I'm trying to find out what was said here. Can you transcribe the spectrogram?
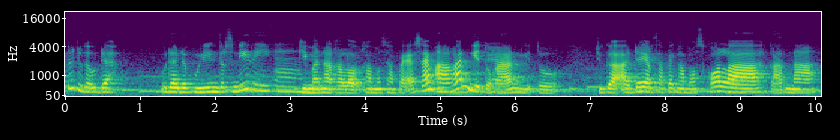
itu juga udah udah ada bullying tersendiri. Hmm. Gimana kalau kamu sampai SMA kan gitu Iya. kan gitu. Juga ada yang sampai nggak mau sekolah karena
